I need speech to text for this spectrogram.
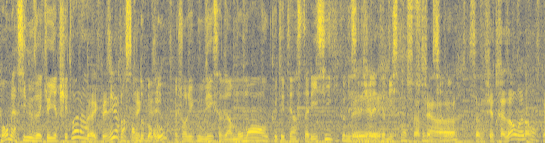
Bon, merci de nous accueillir chez toi là. Avec plaisir. plein centre avec de Bordeaux. plaisir. Jean-Luc nous disait que ça faisait un moment que tu étais installé ici, qu'il connaissait déjà l'établissement ça fait, nom. ça me fait 13 ans maintenant que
